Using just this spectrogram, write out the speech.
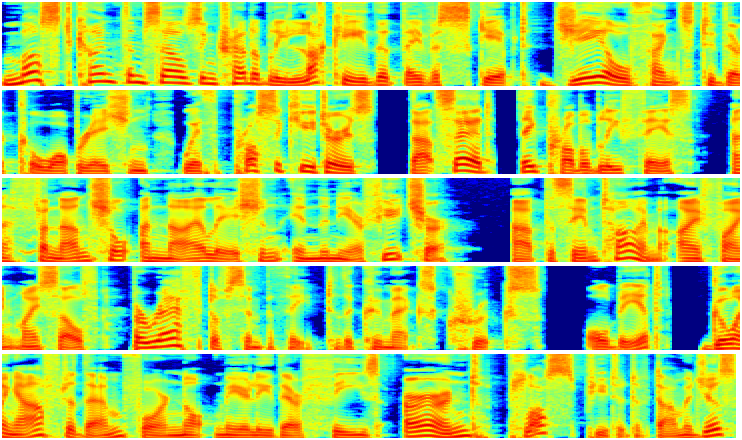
must count themselves incredibly lucky that they've escaped jail thanks to their cooperation with prosecutors. That said, they probably face a financial annihilation in the near future. At the same time, I find myself bereft of sympathy to the Cum-Ex crooks, albeit going after them for not merely their fees earned plus putative damages,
